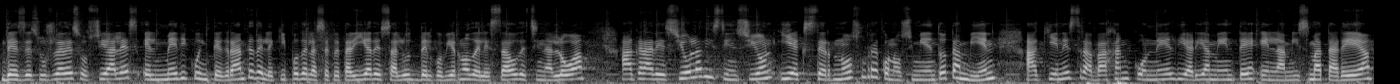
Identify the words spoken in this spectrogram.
Desde sus redes sociales, el médico integrante del equipo de la Secretaría de Salud del Gobierno del Estado de Sinaloa agradeció la distinción y externó su reconocimiento también a quienes trabajan con él diariamente en la misma tarea,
